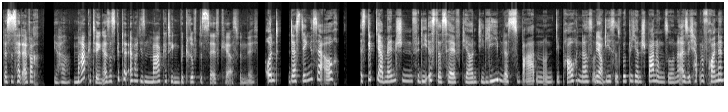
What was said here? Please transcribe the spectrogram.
Das ist halt einfach, ja, Marketing. Also es gibt halt einfach diesen Marketing-Begriff des Self-Cares, finde ich. Und das Ding ist ja auch, es gibt ja Menschen, für die ist das Self-Care und die lieben das zu baden und die brauchen das und ja. für die ist es wirklich Entspannung so. Ne? Also ich habe eine Freundin,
